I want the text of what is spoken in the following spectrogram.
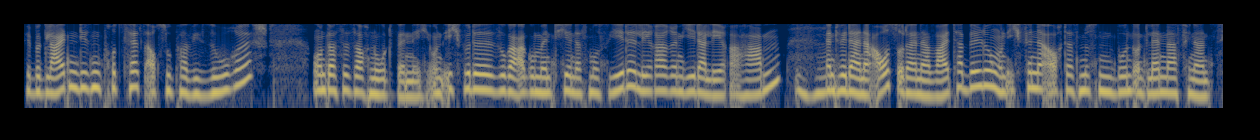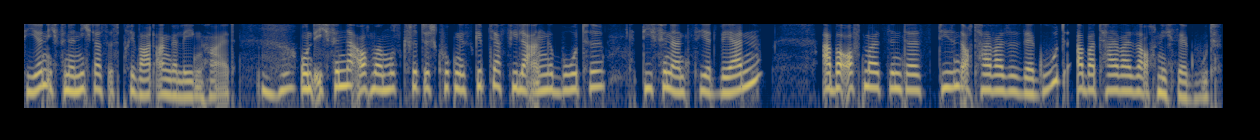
wir begleiten diesen Prozess auch supervisorisch und das ist auch notwendig. Und ich würde sogar argumentieren, das muss jede Lehrerin, jeder Lehrer haben. Mhm. Entweder eine Aus- oder eine Weiterbildung. Und ich finde auch, das müssen Bund und Länder finanzieren. Ich finde nicht, das ist Privatangelegenheit. Mhm. Und ich finde auch, man muss kritisch gucken, es gibt ja viele Angebote, die finanziert werden. Aber oftmals sind das, die sind auch teilweise sehr gut, aber teilweise auch nicht sehr gut.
